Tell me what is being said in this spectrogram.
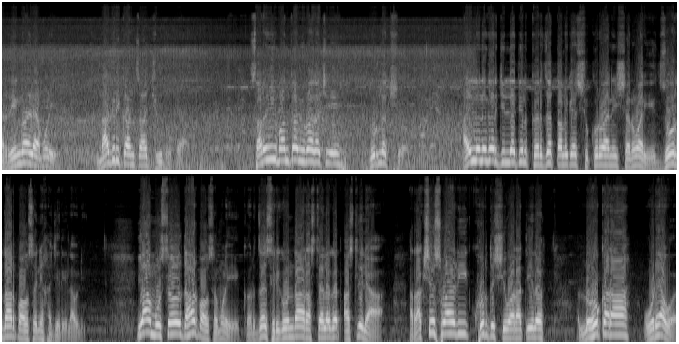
रेंगाळल्यामुळे नागरिकांचा जीव धोक्यात. सार्वजनिक बांधकाम विभागाचे दुर्लक्ष. अहिल्यानगर जिल्ह्यातील कर्जत तालुक्यात शुक्रवार आणि शनिवारी जोरदार पावसाने हजेरी लावली. या मुसळधार पावसामुळे कर्जत श्रीगोंदा रस्त्यालगत असलेल्या राक्षसवाडी खुर्द शिवारातील लोहकरा ओढ्यावर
